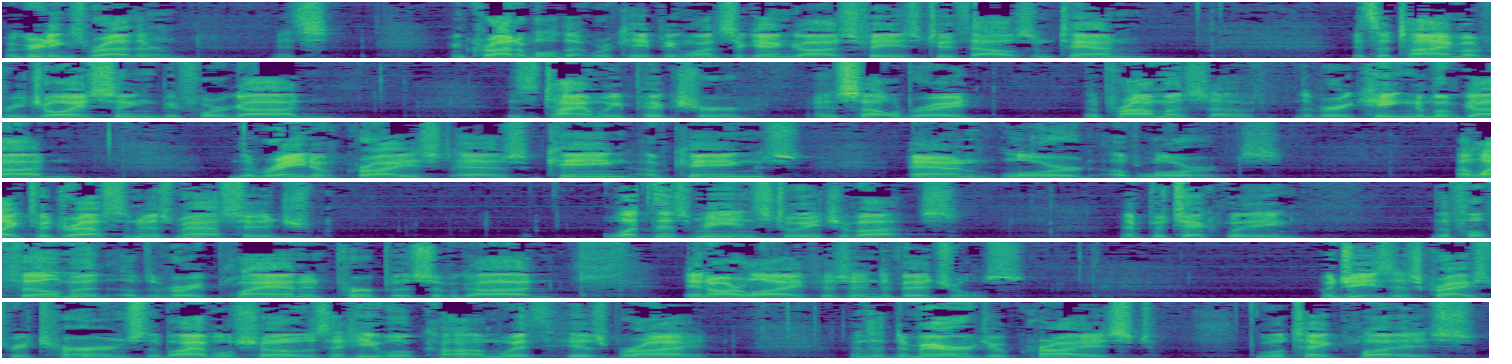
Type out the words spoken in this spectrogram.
Well, greetings, brethren. It's incredible that we're keeping once again God's Feast 2010. It's a time of rejoicing before God. It's a time we picture and celebrate the promise of the very kingdom of God, the reign of Christ as King of kings and Lord of lords. I'd like to address in this message what this means to each of us, and particularly the fulfillment of the very plan and purpose of God in our life as individuals. When Jesus Christ returns, the Bible shows that he will come with his bride and that the marriage of Christ will take place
